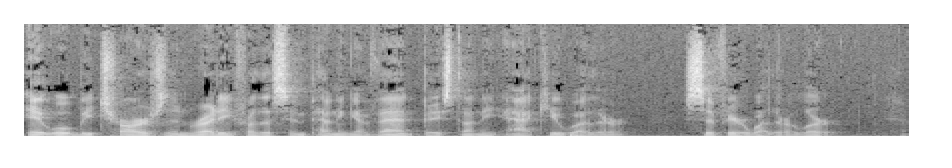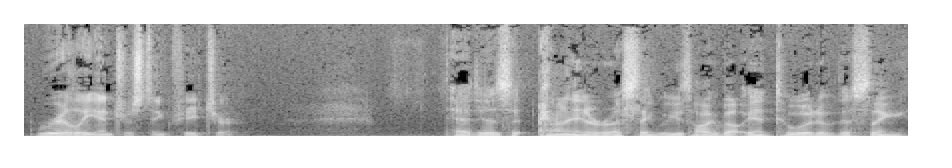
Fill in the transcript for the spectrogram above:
it will be charged and ready for this impending event based on the AccuWeather severe weather alert. Really interesting feature. That is interesting. When you talk about intuitive, this thing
